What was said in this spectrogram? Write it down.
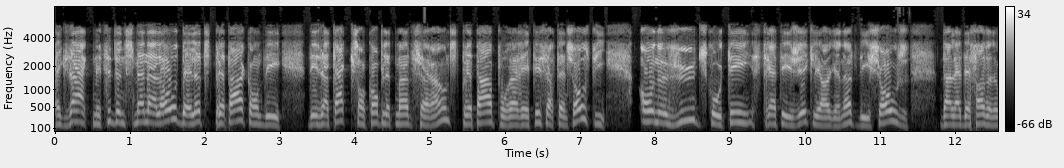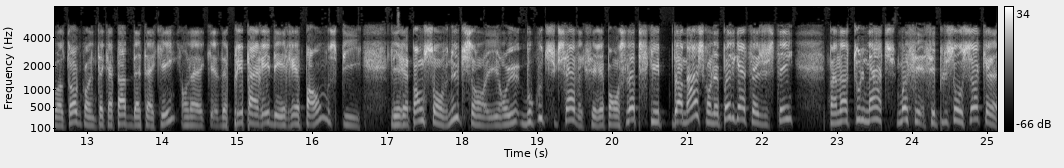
Exact. Mais tu sais, d'une semaine à l'autre, ben là, tu te prépares contre des, des attaques qui sont complètement différentes. Tu te prépares pour arrêter certaines choses. Puis, on a vu du côté stratégique, les Argonauts, des choses dans la défense de Noël qu'on était capable d'attaquer. On a de préparer des réponses. Puis, les réponses sont venues. Puis, sont, ils ont eu beaucoup de succès avec ces réponses-là. Puis, ce qui est dommage, qu'on n'a pas eu de s'ajuster pendant tout le match. Moi, c'est plus ça que,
